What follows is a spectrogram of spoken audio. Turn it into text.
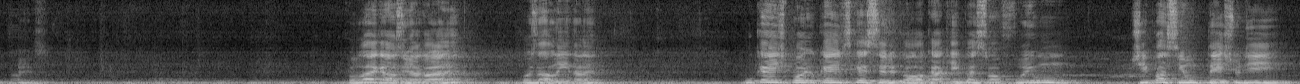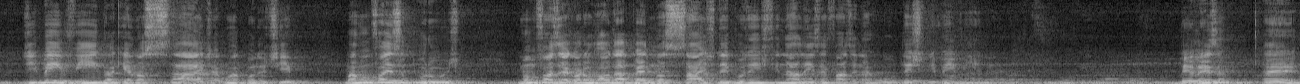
Então é isso. Ficou legalzinho agora, né? Coisa linda, né? O que a gente, o que a gente esqueceu de colocar aqui, pessoal, foi um tipo assim, um texto de, de bem-vindo aqui ao nosso site, alguma coisa do tipo. Mas vamos fazer isso por último. Vamos fazer agora o rodapé do nosso site, depois a gente finaliza fazendo o texto de bem-vindo. Beleza? É.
